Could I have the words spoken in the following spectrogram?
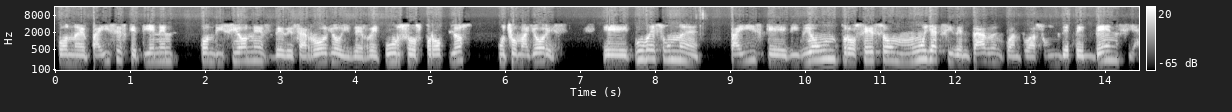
con eh, países que tienen condiciones de desarrollo y de recursos propios mucho mayores. Cuba es un país que vivió un proceso muy accidentado en cuanto a su independencia.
